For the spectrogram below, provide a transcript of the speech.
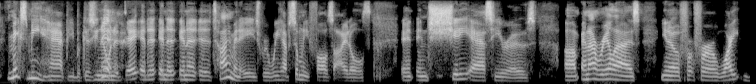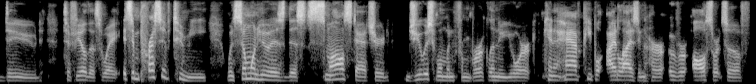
It makes me happy because, you know, yeah. in a day, in a, in a, in a, in a time and age where we have so many false idols and, and shitty ass heroes, um, and I realize, you know, for, for a white dude to feel this way, it's impressive to me when someone who is this small statured, Jewish woman from Brooklyn, New York, can have people idolizing her over all sorts of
